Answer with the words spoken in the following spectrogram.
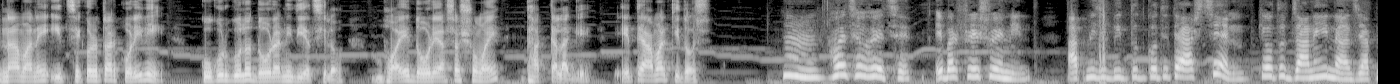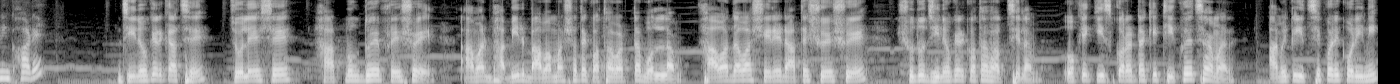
না মানে ইচ্ছে করে তো আর করিনি? কুকুরগুলো দৌড়ানি দিয়েছিল। ভয়ে দৌড়ে আসার সময় ধাক্কা লাগে। এতে আমার কি দোষ? হুম হয়েছে হয়েছে। এবার ফ্রেশ হয়ে নিন। আপনি যে বিদ্যুৎ গতিতে আসছেন কেউ তো জানেই না যে আপনি ঘরে। ঝিনুকের কাছে চলে এসে হাত মুখ ধুয়ে ফ্রেশ হয়ে আমার ভাবির বাবা মার সাথে কথাবার্তা বললাম। খাওয়া দাওয়া সেরে রাতে শুয়ে শুয়ে শুধু ঝিনুকের কথা ভাবছিলাম। ওকে কিস করাটা কি ঠিক হয়েছে আমার? আমি তো ইচ্ছে করে করিনি।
